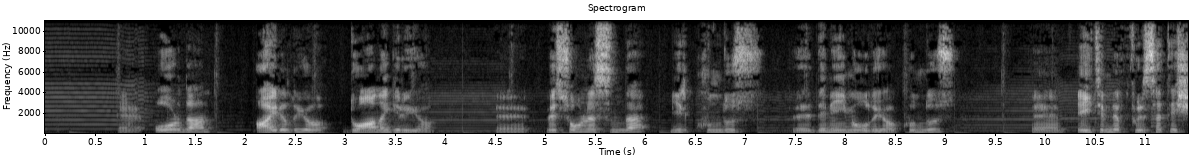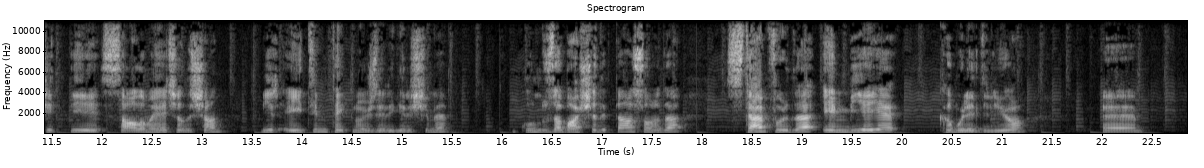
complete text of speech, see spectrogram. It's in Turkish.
Ee, oradan ayrılıyor, Doğan'a giriyor. Ee, ve sonrasında bir kunduz e, deneyimi oluyor. Kunduz e, eğitimde fırsat eşitliği sağlamaya çalışan bir eğitim teknolojileri girişimi. Kunduz'a başladıktan sonra da Stanford'da MBA'ye kabul ediliyor. Ee,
